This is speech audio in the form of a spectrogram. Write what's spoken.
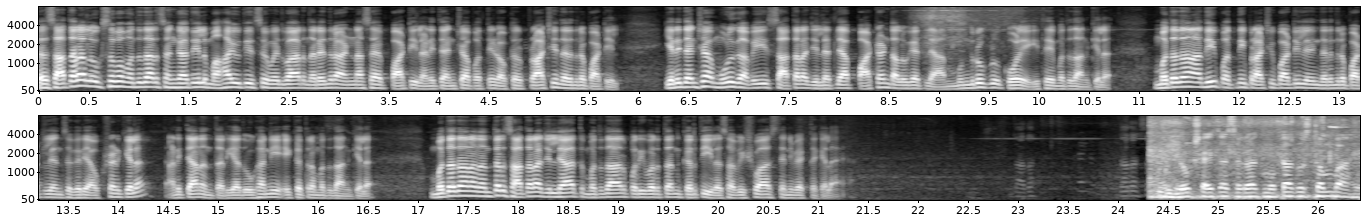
तर सातारा लोकसभा मतदारसंघातील महायुतीचे उमेदवार नरेंद्र अण्णासाहेब पाटील आणि त्यांच्या पत्नी डॉक्टर प्राची नरेंद्र पाटील यांनी त्यांच्या मूळ गावी सातारा जिल्ह्यातल्या पाटण तालुक्यातल्या मुंद्रुक कोळे इथे मतदान केलं. मतदानाआधी पत्नी प्राची पाटील यांनी नरेंद्र पाटील यांचं घरी औक्षण केलं आणि त्यानंतर या दोघांनी एकत्र मतदान केलं. मतदानानंतर सातारा जिल्ह्यात मतदार परिवर्तन करतील असा विश्वास त्यांनी व्यक्त केला आहे लोकशाहीचा सगळ्यात मोठा जो स्तंभ आहे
